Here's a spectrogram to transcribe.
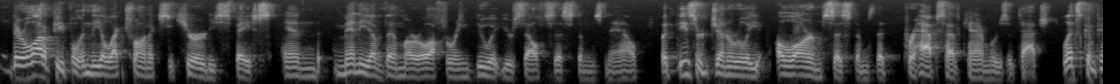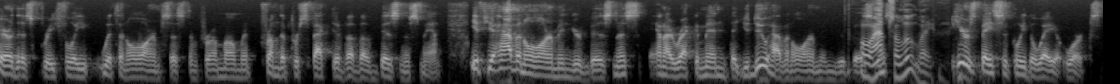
There are a lot of people in the electronic security space, and many of them are offering do it yourself systems now. But these are generally alarm systems that perhaps have cameras attached. Let's compare this briefly with an alarm system for a moment from the perspective of a businessman. If you have an alarm in your business, and I recommend that you do have an alarm in your business. Oh, absolutely. Here's basically the way it works.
